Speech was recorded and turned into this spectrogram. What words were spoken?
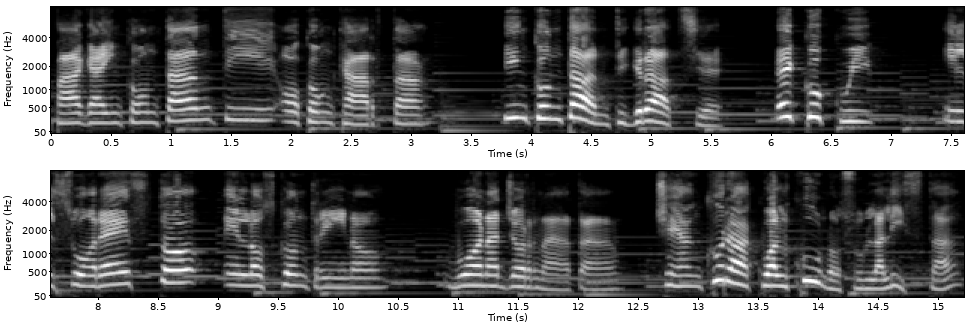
Paga in contanti o con carta? In contanti, grazie. Ecco qui. Il suo resto e lo scontrino. Buona giornata. C'è ancora qualcuno sulla lista?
